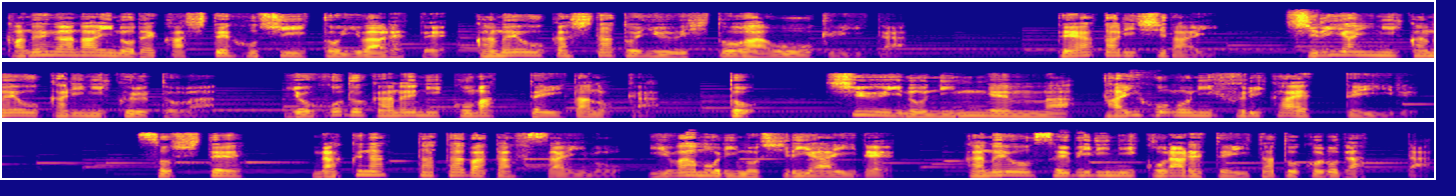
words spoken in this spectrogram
金がないので貸してほしいと言われて金を貸したという人は多くいた。手当たり次第知り合いに金を借りに来るとはよほど金に困っていたのかと周囲の人間は逮捕後に振り返っている。そして亡くなった田畑夫妻も岩森の知り合いで金をせびりに来られていたところだった。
